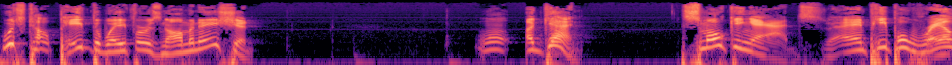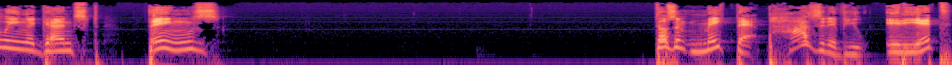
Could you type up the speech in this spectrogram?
which helped pave the way for his nomination. Well, again, smoking ads and people railing against things doesn't make that positive, you idiot.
